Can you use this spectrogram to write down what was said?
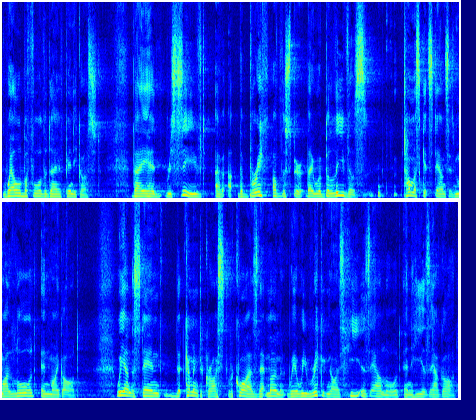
well before the day of Pentecost they had received the breath of the Spirit. They were believers. Thomas gets down and says, My Lord and my God. We understand that coming to Christ requires that moment where we recognize He is our Lord and He is our God.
